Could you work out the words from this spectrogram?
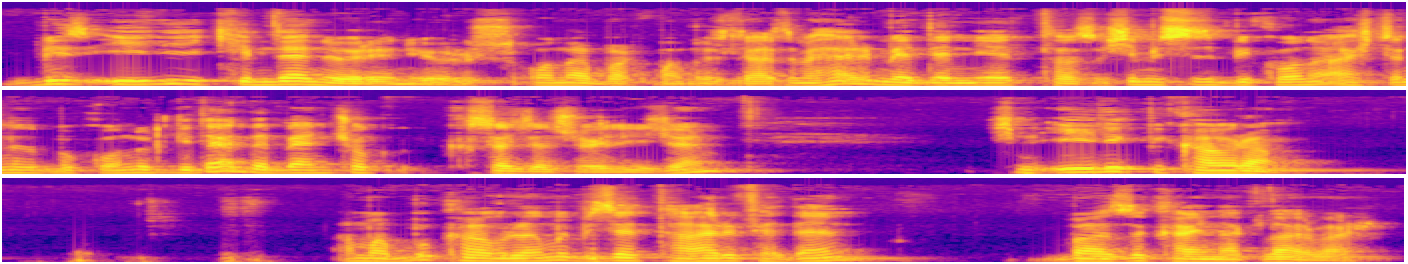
Biz iyiliği kimden öğreniyoruz? Ona bakmamız lazım. Her medeniyet tası. Şimdi siz bir konu açtınız, bu konu gider de ben çok kısaca söyleyeceğim. Şimdi iyilik bir kavram. Ama bu kavramı bize tarif eden bazı kaynaklar var.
